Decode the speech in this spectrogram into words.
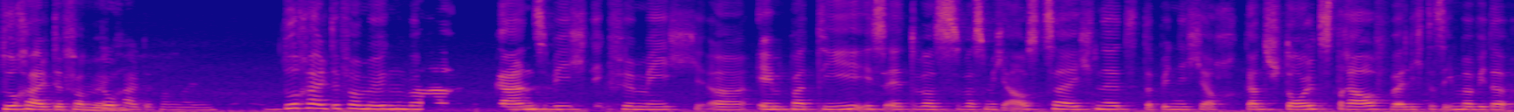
Durchhaltevermögen. Durchhaltevermögen. Durchhaltevermögen war ganz wichtig für mich. Äh, Empathie ist etwas, was mich auszeichnet. Da bin ich auch ganz stolz drauf, weil ich das immer wieder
